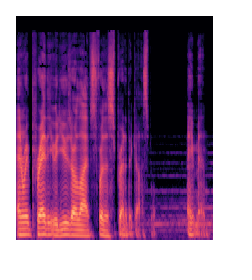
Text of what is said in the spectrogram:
and we pray that you would use our lives for the spread of the gospel. Amen.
